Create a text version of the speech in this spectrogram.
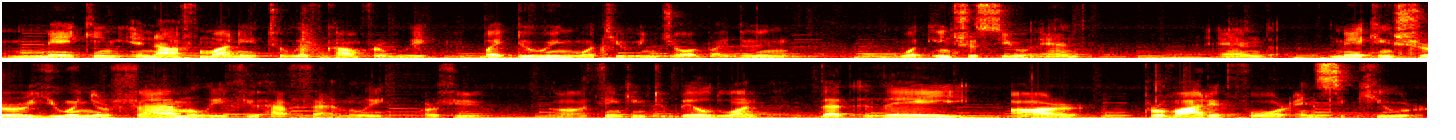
making enough money to live comfortably by doing what you enjoy by doing what interests you and and making sure you and your family if you have family or if you are thinking to build one that they are provided for and secure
